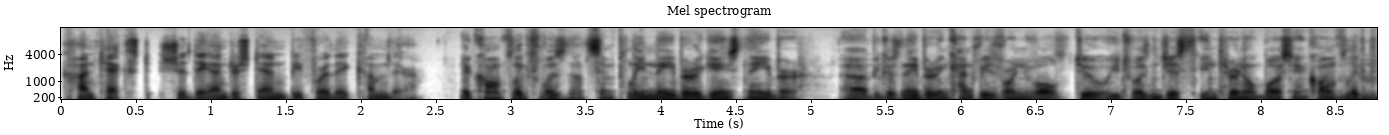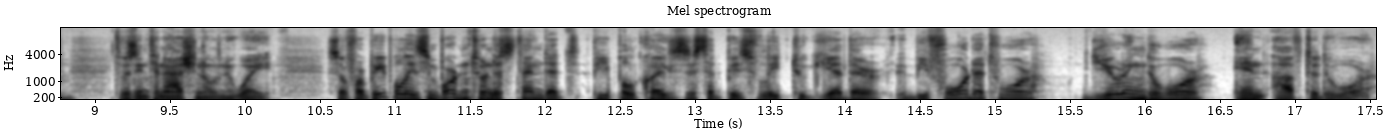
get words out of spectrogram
context should they understand before they come there? The conflict was not simply neighbor against neighbor, uh, because neighboring countries were involved too. It wasn't just internal Bosnian conflict, it was international in a way. So for people, it's important to understand that people coexisted peacefully together before that war, during the war, and after the war.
